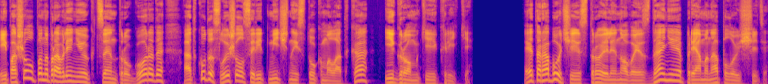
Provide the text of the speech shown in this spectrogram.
и пошел по направлению к центру города, откуда слышался ритмичный стук молотка и громкие крики. Это рабочие строили новое здание прямо на площади.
